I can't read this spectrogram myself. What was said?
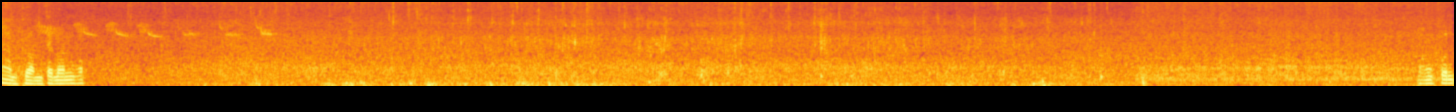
น้ำท่วมถนนครับ บางฝน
